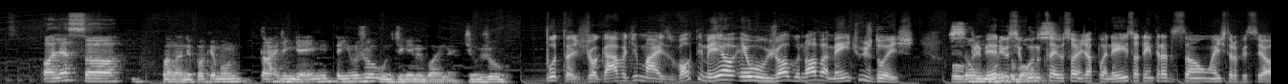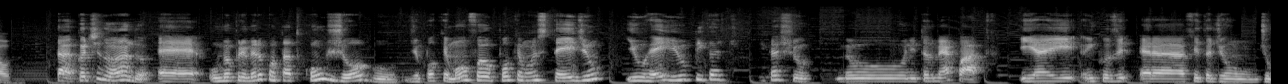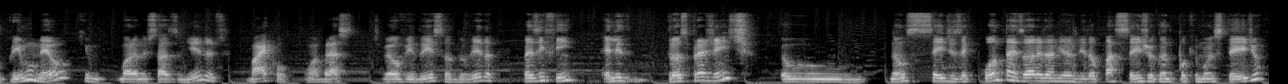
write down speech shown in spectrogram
Olha só. Falando em Pokémon Trading Game, tem um jogo de Game Boy, né? Tinha um jogo. Puta, jogava demais. Volta e meia eu, jogo novamente os dois. O São primeiro e o segundo bons. que saiu só em japonês só tem tradução extraoficial. Tá, continuando. É, o meu primeiro contato com o jogo de Pokémon foi o Pokémon Stadium e o Rei Yu Pika- Pikachu no Nintendo 64. E aí, inclusive, era fita de um, de um primo meu que mora nos Estados Unidos, Michael. Um abraço. Se estiver ouvindo isso, eu duvido. Mas enfim, ele trouxe pra gente. Eu não sei dizer quantas horas da minha vida eu passei jogando Pokémon Stadium.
